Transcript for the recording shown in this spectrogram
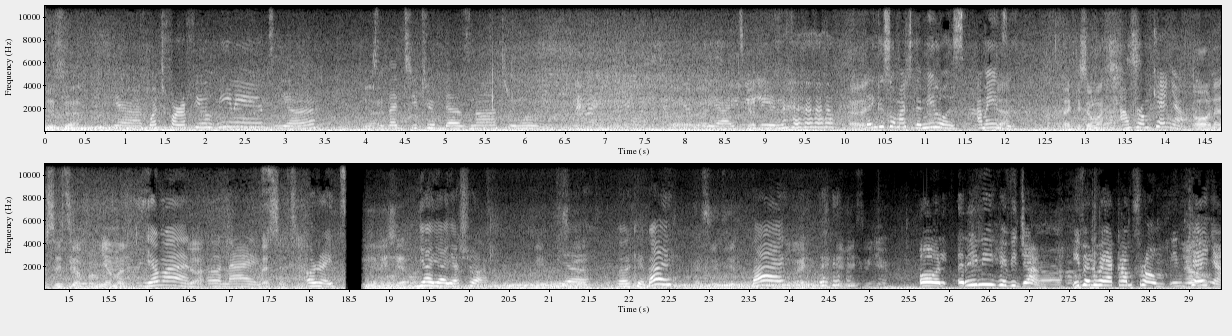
This one. Yeah, watch for a few minutes. Yeah. So Yeah. that YouTube does not remove. it. Alright. Yeah, it's Yeah. within. Alright. Thank you so much. The meal was amazing. Yeah. Thank you so much. I'm from Kenya. Oh, nice to meet you. I'm from Yemen. Yemen. Yeah. Oh, nice. Nice to meet you. All right. Malaysia? Yeah, yeah, yeah, sure. Okay, Yeah. good. Okay, bye. Nice to meet you. Bye. Bye. Oh, rainy heavy jam. Even where I come from in Yeah. Kenya,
